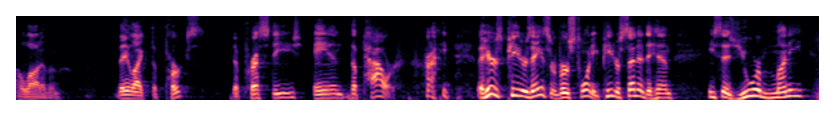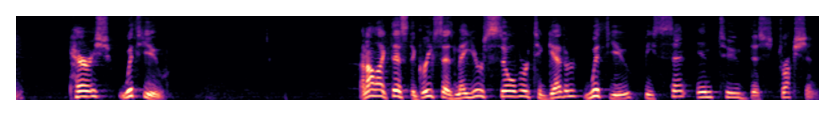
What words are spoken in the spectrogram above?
A lot of them. They like the perks, the prestige, and the power, right? Here's Peter's answer, verse 20. Peter said unto him, He says, Your money perish with you. And I like this. The Greek says, May your silver together with you be sent into destruction.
